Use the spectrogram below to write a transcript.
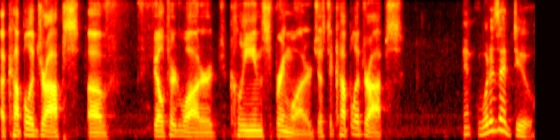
a couple of drops of filtered water, clean spring water, just a couple of drops and what does that do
